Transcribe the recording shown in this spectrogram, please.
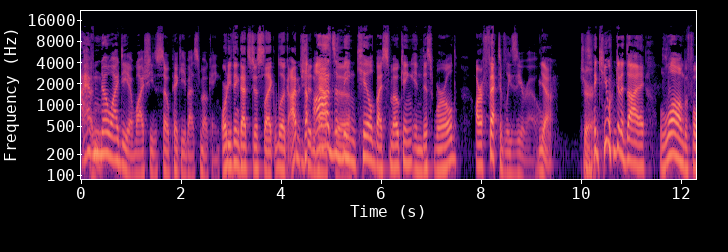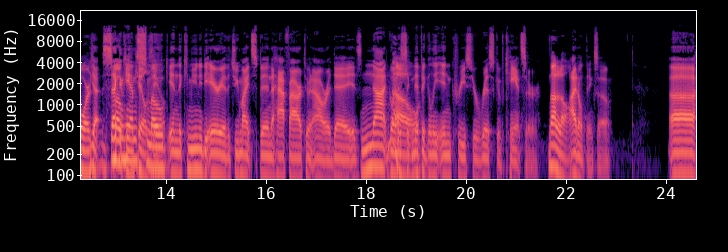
I have no idea why she's so picky about smoking. Or do you think that's just like, look, I The shouldn't odds have to, of being killed by smoking in this world are effectively zero. yeah, sure, Like you were gonna die long before. yeah. Secondhand smoke You. in the community area that you might spend a half hour to an hour a day. It's not going to significantly increase your risk of cancer. Not at all. I don't think so. Uh,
